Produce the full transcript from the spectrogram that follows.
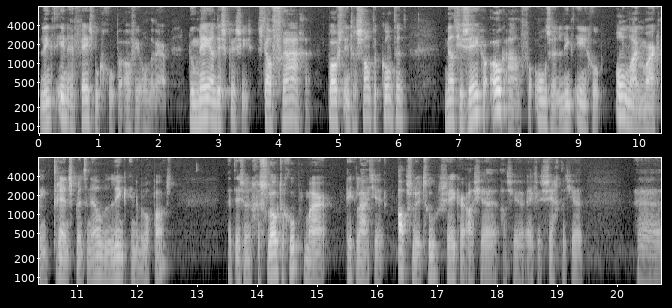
LinkedIn en Facebook groepen over je onderwerp. Doe mee aan discussies, stel vragen, post interessante content. Meld je zeker ook aan voor onze LinkedIn groep onlinemarketingtrends.nl, link in de blogpost. Het is een gesloten groep, maar ik laat je absoluut toe. Zeker als je, als je even zegt dat je, uh,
